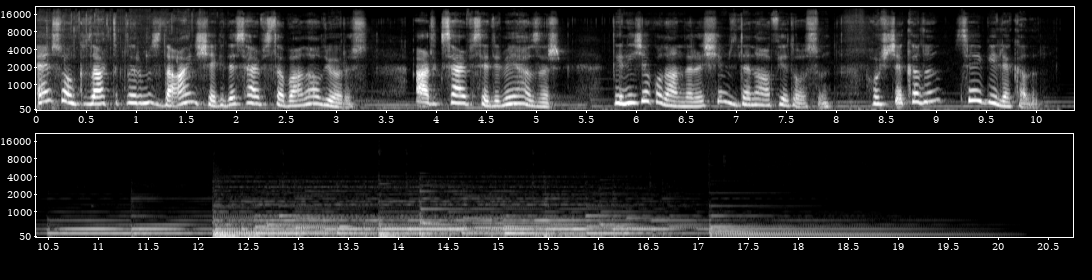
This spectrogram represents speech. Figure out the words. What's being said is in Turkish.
En son kızarttıklarımızı da aynı şekilde servis tabağına alıyoruz. Artık servis edilmeye hazır. Deneyecek olanlara şimdiden afiyet olsun. Hoşça kalın, sevgiyle kalın.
